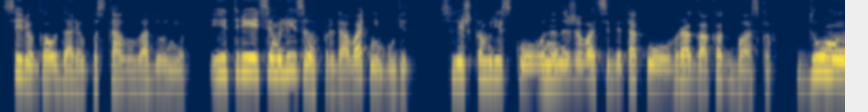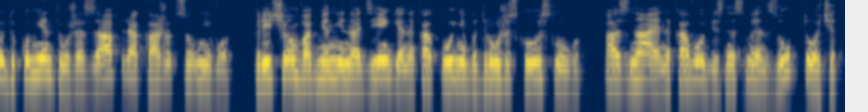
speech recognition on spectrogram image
Серега ударил по столу ладонью. И третьим лицам их продавать не будет. Слишком рискованно наживать себе такого врага, как Басков. Думаю, документы уже завтра окажутся у него. Причем в обмен не на деньги, а на какую-нибудь дружескую услугу. А зная, на кого бизнесмен зуб точит,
